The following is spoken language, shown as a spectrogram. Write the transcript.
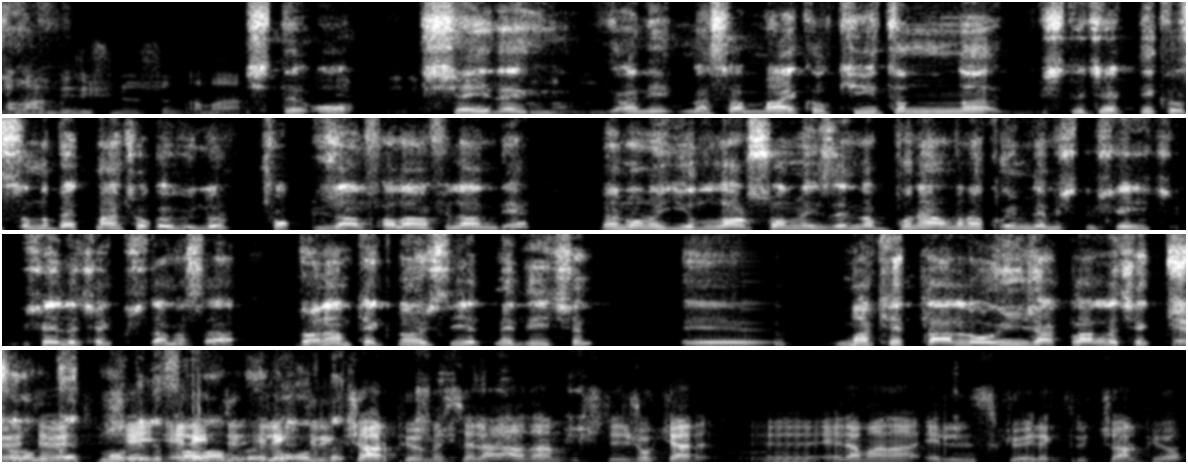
falan diye düşünüyorsun ama İşte o şeyde hani mesela Michael Keaton'lı işte Jack Nicholson'lı Batman çok övülür. Çok güzel falan filan diye. Ben onu yıllar sonra izlediğimde bu ne amına koyayım demiştim. Şey, şeyle çekmişler mesela. Dönem teknolojisi yetmediği için e, maketlerle, oyuncaklarla çekmişler evet onu. evet Batmobile'i şey falan elektrik, böyle. elektrik Orada- çarpıyor mesela adam işte Joker e, elemana elini sıkıyor elektrik çarpıyor.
